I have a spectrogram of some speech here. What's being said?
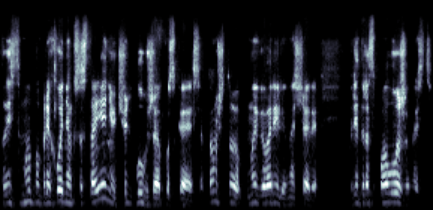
То есть мы приходим к состоянию, чуть глубже опускаясь, о том, что мы говорили вначале, предрасположенность,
